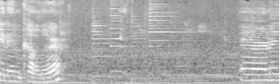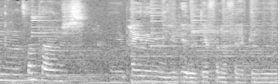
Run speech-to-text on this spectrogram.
in color. And sometimes when you're painting, you get a different effect. And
